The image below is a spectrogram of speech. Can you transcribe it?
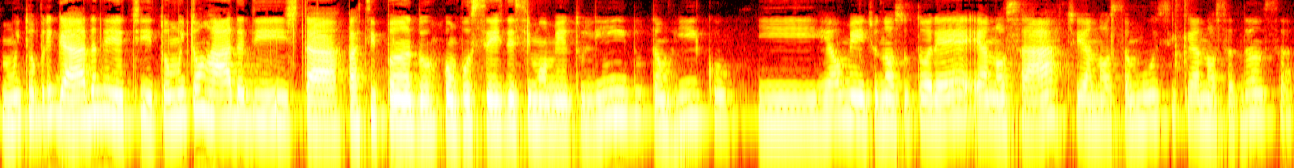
Muito obrigada, Nete. Estou muito honrada de estar participando com vocês desse momento lindo, tão rico, e realmente o nosso toré é a nossa arte, é a nossa música, é a nossa dança,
